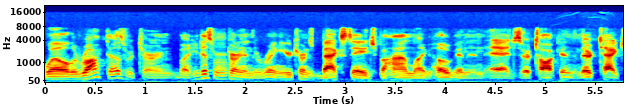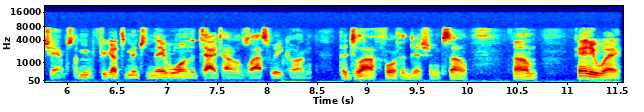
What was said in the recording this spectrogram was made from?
Well, The Rock does return, but he doesn't return in the ring. He returns backstage behind like Hogan and Edge. They're talking. They're tag champs. I forgot to mention they won the tag titles last week on the July 4th edition. So, um, anyway,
